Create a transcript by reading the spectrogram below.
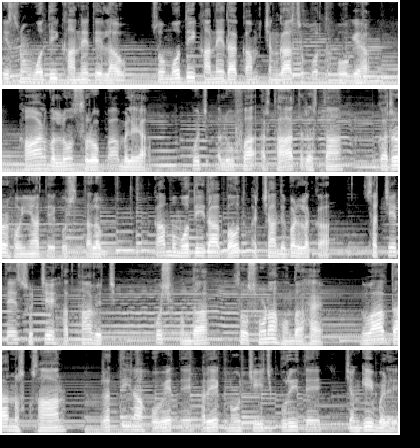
ਇਸ ਨੂੰ ਮੋਦੀ ਖਾਨੇ ਤੇ ਲਾਓ। ਸੋ ਮੋਦੀ ਖਾਨੇ ਦਾ ਕੰਮ ਚੰਗਾ ਸਪੁਰਦ ਹੋ ਗਿਆ। ਖਾਨ ਵੱਲੋਂ ਸਰੋਪਾ ਮਿਲਿਆ। ਕੁਝ ਅਲੂਫਾ ਅਰਥਾਤ ਰਸਤਾ ਕਰਰ ਹੋਈਆਂ ਤੇ ਕੁਝ ਤਲਬ। ਕੰਮ ਮੋਦੀ ਦਾ ਬਹੁਤ ਅੱਛਾ ਨਿਭਣ ਲੱਗਾ। ਸੱਚੇ ਤੇ ਸੁੱਚੇ ਹੱਥਾਂ ਵਿੱਚ ਕੁਝ ਹੁੰਦਾ, ਸੋ ਸੋਹਣਾ ਹੁੰਦਾ ਹੈ। ਨਵਾਬ ਦਾ ਨੁਕਸਾਨ ਰੱਤੀ ਨਾ ਹੋਵੇ ਤੇ ਹਰੇਕ ਨੂੰ ਚੀਜ਼ ਪੂਰੀ ਤੇ ਚੰਗੀ ਮਿਲੇ।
